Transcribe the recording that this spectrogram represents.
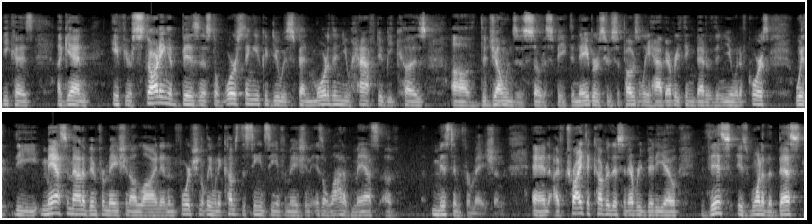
Because again, if you're starting a business, the worst thing you could do is spend more than you have to because of the Joneses, so to speak, the neighbors who supposedly have everything better than you. And of course, with the mass amount of information online, and unfortunately, when it comes to CNC information, is a lot of mass of misinformation. And I've tried to cover this in every video. This is one of the best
